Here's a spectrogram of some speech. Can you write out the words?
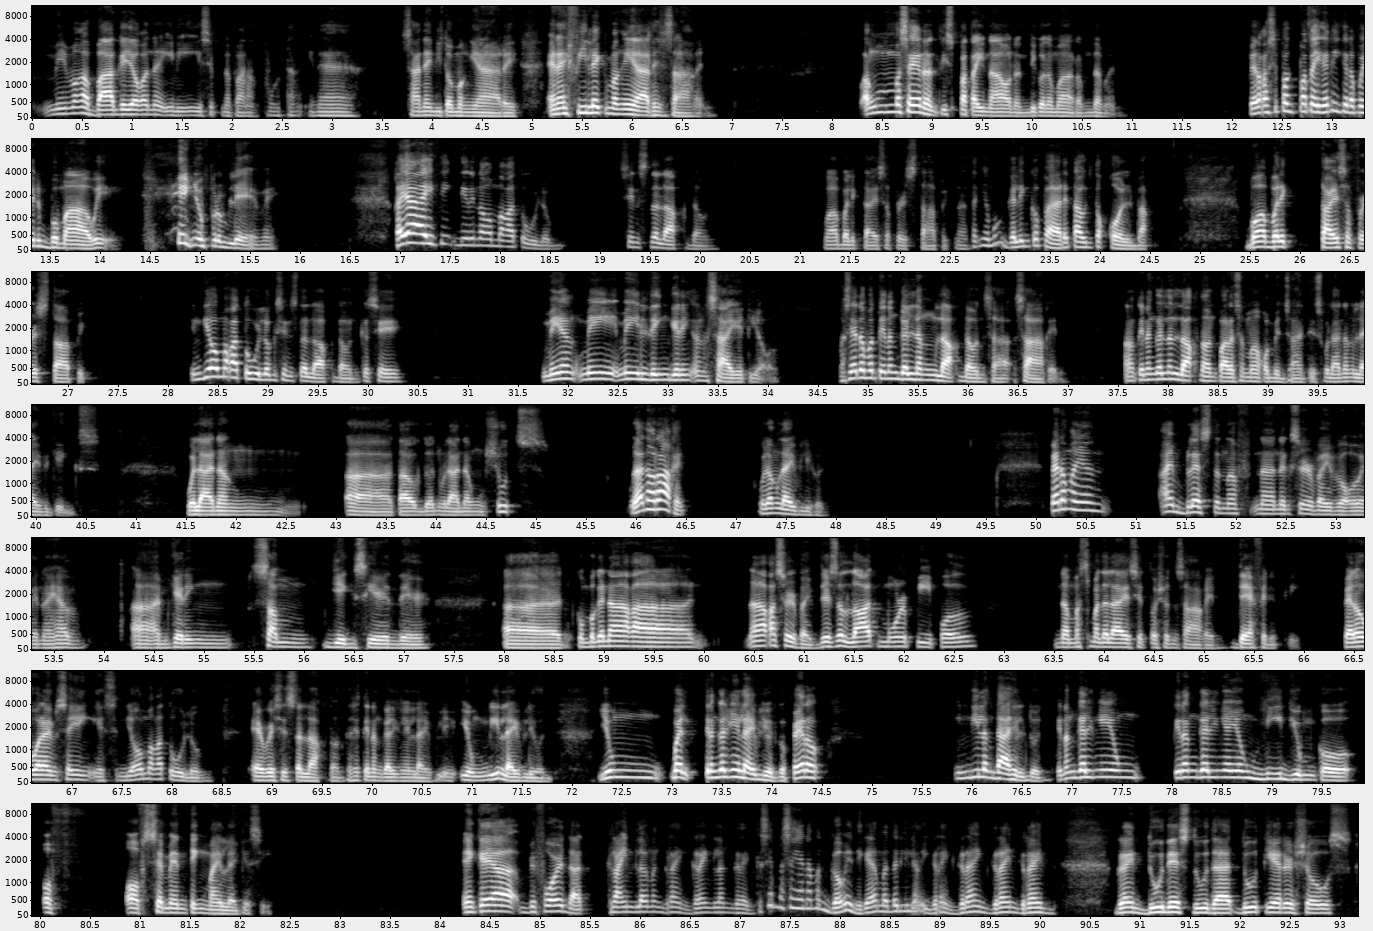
may mga bagay ako na iniisip na parang putang ina. Sana hindi to mangyari. And I feel like mangyayari sa akin. Ang masaya nun, at least patay na ako nun, hindi ko na maramdaman. Pero kasi pag patay ka, hindi ka na pwedeng bumawi. Yun yung problema eh. Kaya I think di rin ako makatulog since the lockdown. Bumabalik tayo sa first topic na. Tanya mo, galing ko pare, tawag dito callback. Bumabalik tayo sa first topic. Hindi ako makatulog since the lockdown kasi may may may lingering anxiety ako. Kasi ano ba tinanggal ng lockdown sa sa akin? ang tinanggal ng lockdown para sa mga komedyante is wala nang live gigs. Wala nang uh, tawag doon, wala nang shoots. Wala nang racket. Walang livelihood. Pero ngayon, I'm blessed enough na nag-survive ako and I have uh, I'm getting some gigs here and there. Uh, kumbaga nakaka nakaka-survive. There's a lot more people na mas malala yung sitwasyon sa akin. Definitely. Pero what I'm saying is, hindi ako makatulog ever since the lockdown kasi tinanggal niya yung livelihood. Yung ni livelihood. Yung, well, tinanggal niya yung livelihood ko. Pero, hindi lang dahil dun. Tinanggal niya yung, tinanggal niya yung medium ko of, of cementing my legacy. And kaya, before that, grind lang ng grind, grind lang grind. Kasi masaya naman gawin. Eh. Kaya madali lang i-grind. Grind, grind, grind. Grind, do this, do that, do theater shows,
